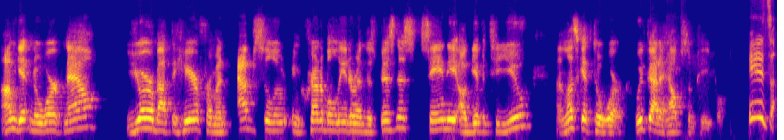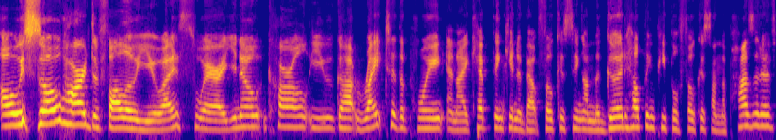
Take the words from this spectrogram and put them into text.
I'm getting to work now. You're about to hear from an absolute incredible leader in this business. Sandy, I'll give it to you and let's get to work. We've got to help some people. It's always so hard to follow you, I swear. You know, Carl, you got right to the point, and I kept thinking about focusing on the good, helping people focus on the positive.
